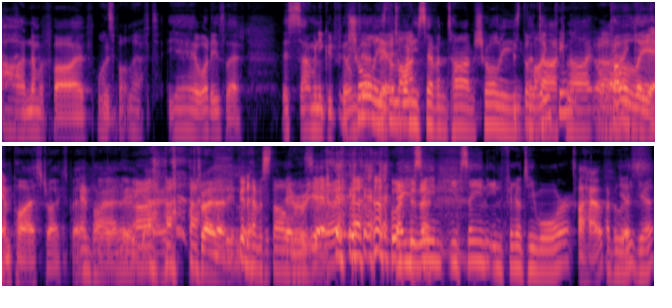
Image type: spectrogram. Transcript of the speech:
oh, number five. One would- spot left. yeah, what is left? There's so many good films Surely out it's there. The Lion- 27 times. Surely the the, Lion Dark King? Knight. Or Uh, Probably Empire Strikes Back. Empire, Yeah, there there you you go. Throw that in. Gotta have a Star Every- Wars. yeah, Now you've seen you've seen Infinity War. I have. I believe, yes, yeah.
